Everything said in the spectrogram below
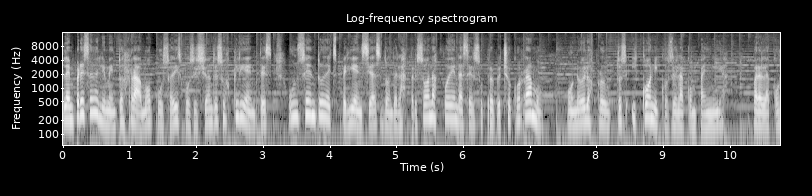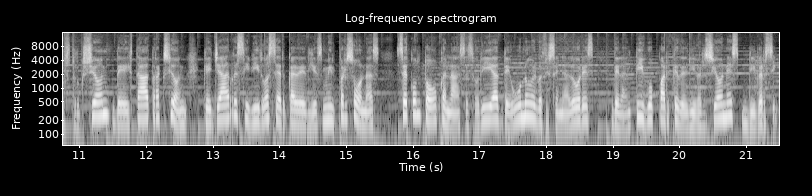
La empresa de alimentos Ramo puso a disposición de sus clientes un centro de experiencias donde las personas pueden hacer su propio chocorramo, uno de los productos icónicos de la compañía. Para la construcción de esta atracción, que ya ha recibido a cerca de 10.000 personas, se contó con la asesoría de uno de los diseñadores del antiguo parque de diversiones Diversity.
